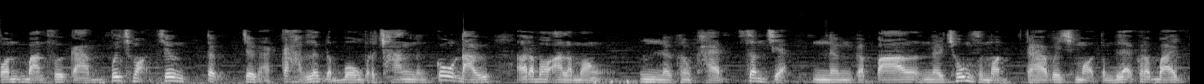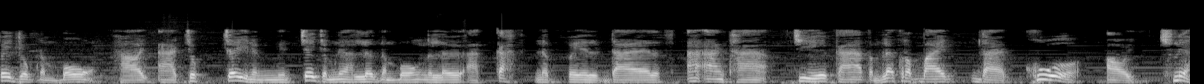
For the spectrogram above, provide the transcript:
ប៉ុន បានធ្វើការវិឆ្មក់ជើងទឹកជើងអាកាសលើកដំបូងប្រឆាំងនឹងគោលដៅរបស់អាល្លឺម៉ង់នៅក្នុងខេត្តសិនជា និងកប៉ាល់នៅឈូងសមុទ្រការវិឆ្មក់ទម្លាក់ក្របបែកពេលយប់ដំបូងហើយអាចជោគជ័យនិងមានជ័យជំនះលើកដំបូងនៅលើអាកាសនៅពេលដែលអះអាងថាជាការទម្លាក់ក្របបែកដែលគួរឲ្យឈ្នះ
